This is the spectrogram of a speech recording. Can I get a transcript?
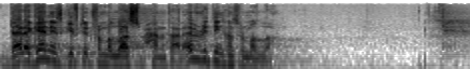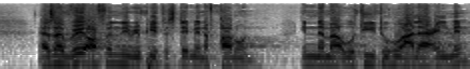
that again is gifted from Allah subhanahu wa ta'ala. Everything comes from Allah. As I very oftenly repeat the statement of Qarun, إِنَّمَا أُوتِيتُهُ عَلَى عِلْمٍ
